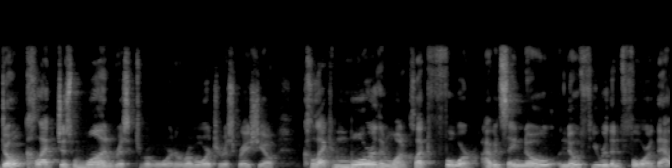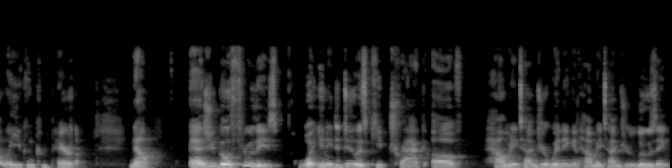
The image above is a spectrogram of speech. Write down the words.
don't collect just one risk to reward or reward to risk ratio. Collect more than one, collect four. I would say no, no fewer than four. That way you can compare them. Now, as you go through these, what you need to do is keep track of how many times you're winning and how many times you're losing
